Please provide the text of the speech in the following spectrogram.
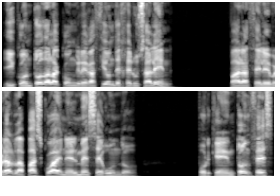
y con toda la congregación de Jerusalén, para celebrar la Pascua en el mes segundo, porque entonces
